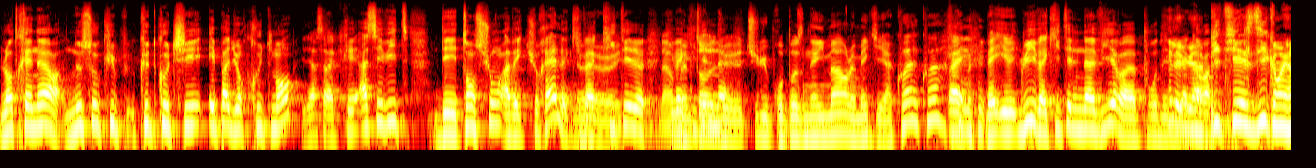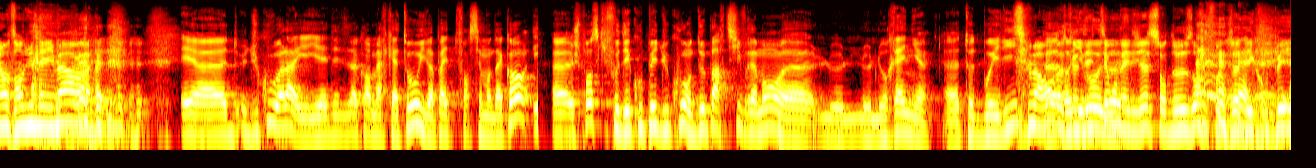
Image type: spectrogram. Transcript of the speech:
l'entraîneur ne s'occupe que de coacher et pas du recrutement. Et d'ailleurs, ça va créer assez vite des tensions avec Turel, qui va quitter le... Bah, qui en va même quitter temps, le tu, lui proposes Neymar, le mec, il a quoi, quoi? Ouais, mais lui, il va quitter le navire pour des Il a eu un PTSD quand il a entendu Neymar. Et euh, du du coup, voilà, il y a des désaccords mercato, il va pas être forcément d'accord. Euh, je pense qu'il faut découper du coup en deux parties vraiment euh, le, le- le règne euh, Todd Boehly. C'est marrant euh, parce que niveau de- on est déjà sur deux ans, il faut déjà découper.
